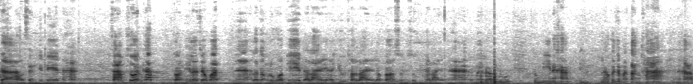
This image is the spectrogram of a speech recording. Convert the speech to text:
19เซนติเมตรนะฮะสามส่วนครับก่อนที่เราจะวัดนะฮะเราต้องรู้ว่าเพศอะไรอายุเท่าไหร่ แล้วก็ส่วนสูงเท่าไหร่นะฮะเมื่อเรารู้ตรงนี้นะครับ เราก็จะมาตั้งค่านะครับ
